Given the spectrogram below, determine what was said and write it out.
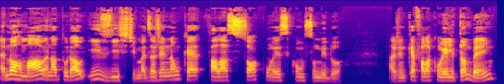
É normal, é natural e existe, mas a gente não quer falar só com esse consumidor. A gente quer falar com ele também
